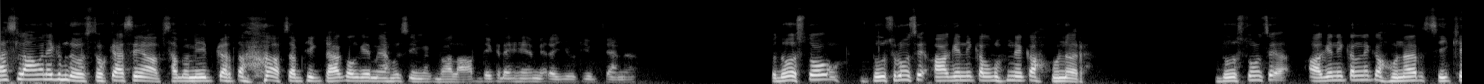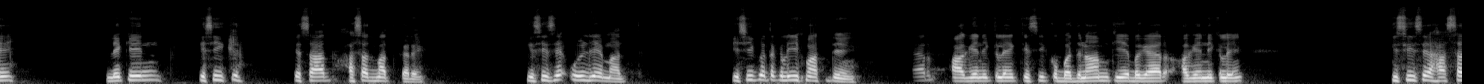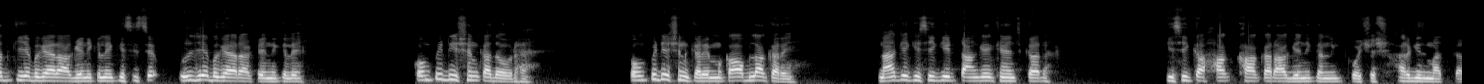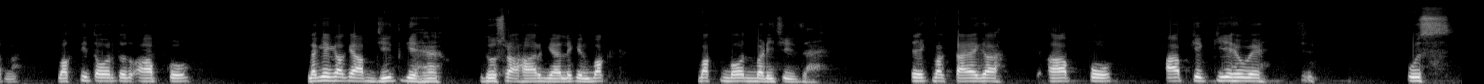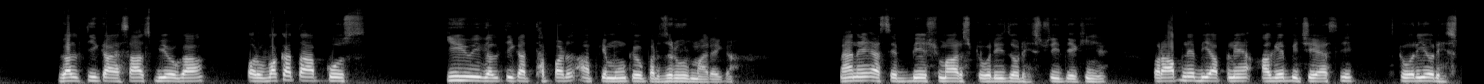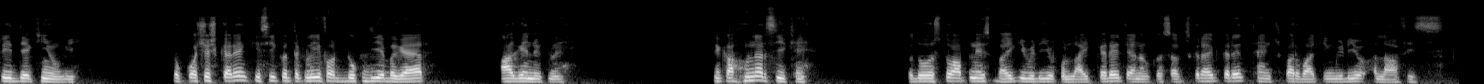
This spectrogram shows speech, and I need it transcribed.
अस्सलाम वालेकुम दोस्तों, कैसे हैं आप? सब उम्मीद करता हूँ आप सब ठीक ठाक होंगे। मैं हुसीम इकबाल, आप देख रहे हैं मेरा यूट्यूब चैनल तो दोस्तों, दूसरों से आगे निकलने का हुनर। दोस्तों से आगे निकलने का हुनर सीखें, लेकिन किसी के साथ हसद मत करें। किसी से उलझे मत। किसी को तकलीफ़ मत दें। आगे निकलें, किसी को बदनाम किए बगैर आगे निकलें। किसी से हसद किए बगैर आगे निकलें, किसी से उलझे बगैर आगे निकलें। कंपटीशन का दौर है। कंपटीशन करें, मुकाबला करें। ना कि किसी की टांगे खींच कर किसी का हक खा कर आगे निकलने की कोशिश, हरगिज़ मत करना। वक्ती तौर पर तो आपको लगेगा कि आप जीत गए हैं, दूसरा हार गया, लेकिन वक्त वक्त बहुत बड़ी चीज़ है। एक वक्त आएगा आपको, आपके किए हुए उस गलती का एहसास भी होगा और वक़्त आपको उस की हुई गलती का थप्पड़ आपके मुँह के ऊपर ज़रूर मारेगा। मैंने ऐसे बेशुमार स्टोरीज़ और हिस्ट्री देखी हैं और आपने भी अपने आगे पीछे ऐसी स्टोरी और हिस्ट्री देखी होंगी। तो कोशिश करें किसी को तकलीफ़ और दुख दिए बगैर आगे निकलें। का हुनर सीखें। तो दोस्तों, आपने इस भाई की वीडियो को लाइक करें, चैनल को सब्सक्राइब करें। थैंक्स फॉर वाचिंग वीडियो अल्लाह हाफिज़।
